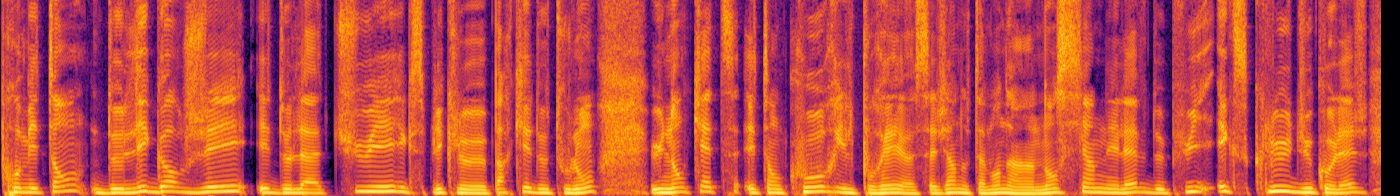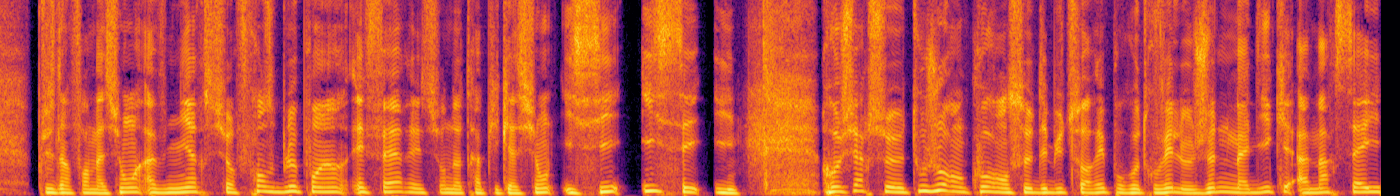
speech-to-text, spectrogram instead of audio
promettant de l'égorger et de la tuer, explique le parquet de Toulon. Une enquête est en cours. Il pourrait euh, s'agir notamment d'un ancien élève depuis exclu du collège. Plus d'informations à venir sur francebleu.fr et sur notre application ici ICI. Recherche toujours en cours en ce début de soirée pour retrouver le jeune Malik à Marseille.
